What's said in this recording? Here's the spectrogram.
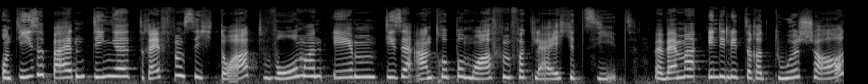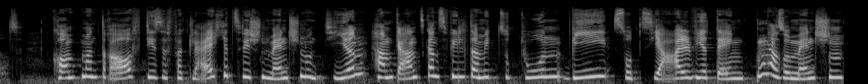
Und diese beiden Dinge treffen sich dort, wo man eben diese anthropomorphen Vergleiche zieht. Weil wenn man in die Literatur schaut, kommt man drauf, diese Vergleiche zwischen Menschen und Tieren haben ganz, ganz viel damit zu tun, wie sozial wir denken. Also Menschen,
